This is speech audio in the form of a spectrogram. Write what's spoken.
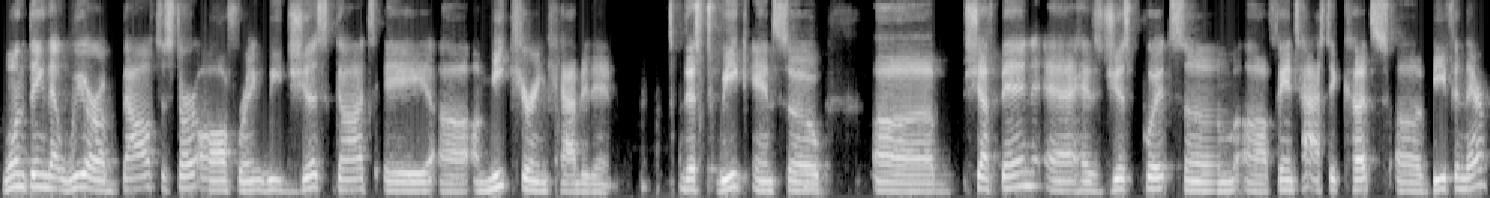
One thing that we are about to start offering, we just got a, uh, a meat curing cabinet in this week. And so uh, Chef Ben uh, has just put some uh, fantastic cuts of beef in there.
